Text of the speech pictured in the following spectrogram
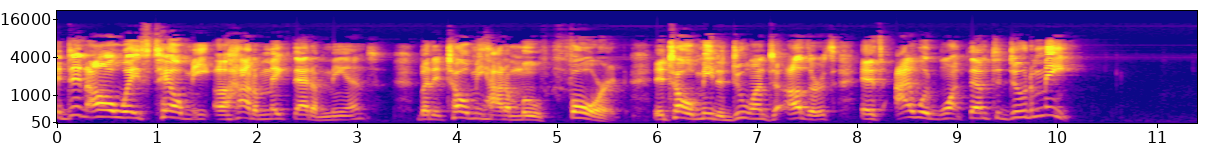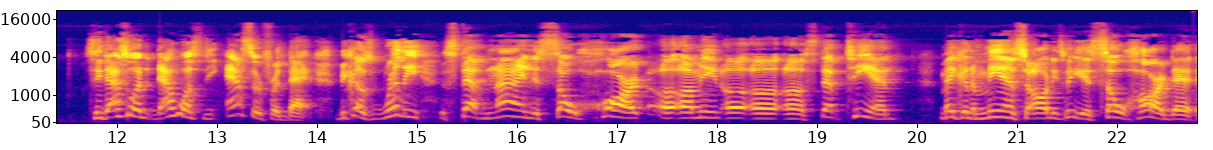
it didn't always tell me uh, how to make that amends, but it told me how to move forward. It told me to do unto others as I would want them to do to me. See, that's what that was the answer for that. Because really, step nine is so hard. Uh, I mean, uh, uh, uh step ten, making amends to all these people is so hard that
